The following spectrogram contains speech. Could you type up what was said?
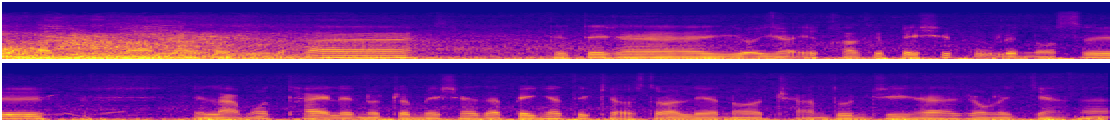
cho bao nhiêu là lâu bao nhiêu là ha để thế ra yo yo ít e khó cái bé ship bù lên nó sẽ thì làm một thay lên nó cho mấy xe là bé nhớ tới kiểu Australia, nó chẳng tuần gì ha trong lại chẳng ha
